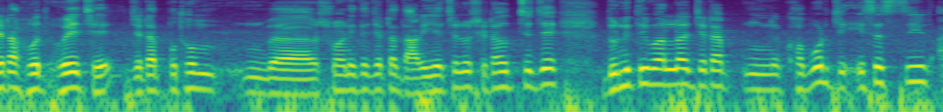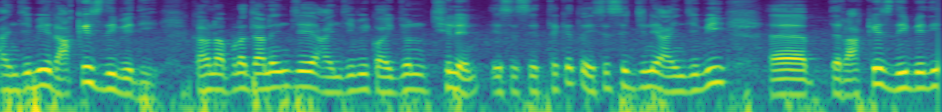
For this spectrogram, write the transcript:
যেটা হয়েছে, যেটা প্রথম শুনানিতে যেটা দাঁড়িয়েছিল সেটা হচ্ছে যে দুর্নীতি মামলার যেটা খবর যে এসএসসির আইনজীবী রাকেশ দ্বিবেদী, কারণ আপনারা জানেন যে আইনজীবী কয়েকজন ছিলেন এসএসসির থেকে, তো এসএসসির যিনি আইনজীবী রাকেশ দ্বিবেদী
